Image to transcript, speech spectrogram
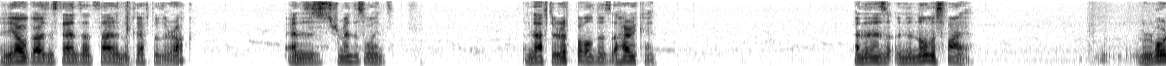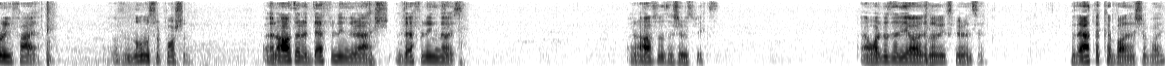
Eliyahu goes and stands outside in the cleft of the rock, and there's this tremendous wind. Enough to rip boulders, a hurricane. And then there's an enormous fire, roaring fire of enormous proportion and after a deafening rash, a deafening noise. And afterwards Hashem speaks. And what does Eliyahu end up experiencing? Without the Kabbalah Shabbat,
